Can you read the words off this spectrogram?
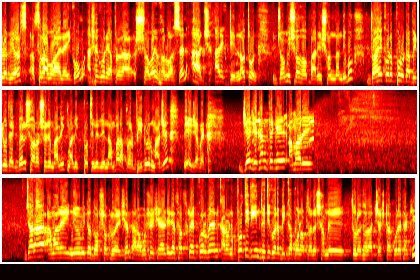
হ্যালো ভিউয়ার্স, আসসালামু আলাইকুম। আশা করি আপনারা সবাই ভালো আছেন। আজ আরেকটি নতুন জমি সহ বাড়ির সন্ধান দিব। দয়া করে পুরোটা ভিডিও দেখবেন, সরাসরি মালিক মালিক প্রতিনিধির নাম্বার আপনার ভিডিওর মাঝে পেয়ে যাবেন। যে যেখান থেকে আমার এই যারা আমার এই নিয়মিত দর্শক রয়েছেন, তারা অবশ্যই চ্যানেলটিকে সাবস্ক্রাইব করবেন, কারণ প্রতিদিন দুটি করে বিজ্ঞাপন আপনাদের সামনে তুলে ধরার চেষ্টা করে থাকি।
